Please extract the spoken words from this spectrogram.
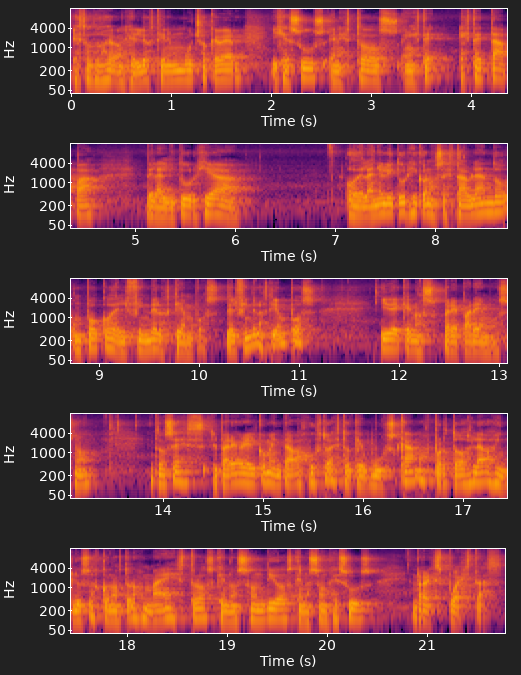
estos dos evangelios tienen mucho que ver y Jesús en, estos, en este, esta etapa de la liturgia o del año litúrgico nos está hablando un poco del fin de los tiempos, del fin de los tiempos y de que nos preparemos, ¿no? Entonces el padre Gabriel comentaba justo esto, que buscamos por todos lados, incluso con otros maestros que no son Dios, que no son Jesús, respuestas.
